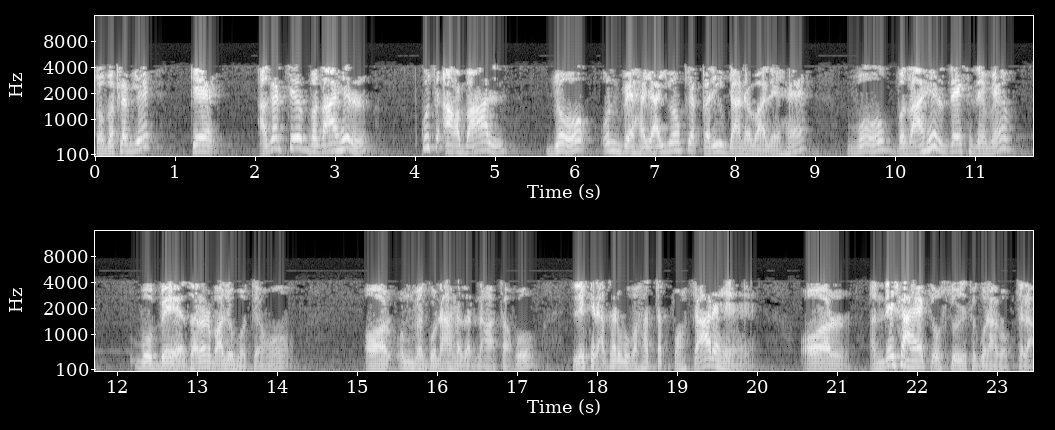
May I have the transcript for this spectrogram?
تو مطلب یہ کہ اگرچہ بظاہر کچھ اعمال جو ان بے حیائیوں کے قریب جانے والے ہیں، وہ بظاہر دیکھنے میں وہ بے ضرر معلوم ہوتے ہوں اور ان میں گناہ نظر نہ آتا ہو، لیکن اگر وہ وہاں تک پہنچا رہے ہیں اور اندیشہ ہے کہ اس کی وجہ سے گناہ میں مبتلا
